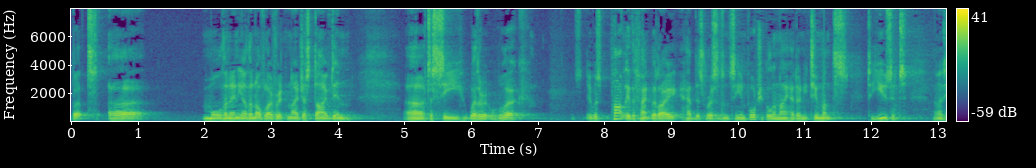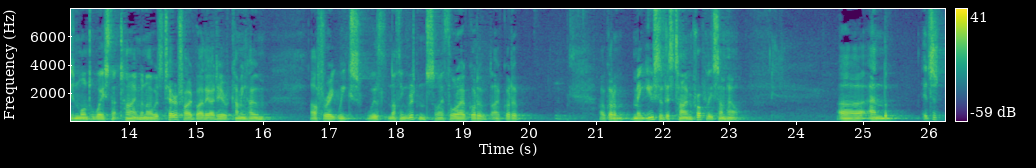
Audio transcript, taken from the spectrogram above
But uh, more than any other novel I've written, I just dived in uh, to see whether it would work. It was partly the fact that I had this residency in Portugal and I had only two months to use it, and I didn't want to waste that time. And I was terrified by the idea of coming home after eight weeks with nothing written. So I thought I've got to, I've got to, I've got to make use of this time properly somehow. Uh, and the, it's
